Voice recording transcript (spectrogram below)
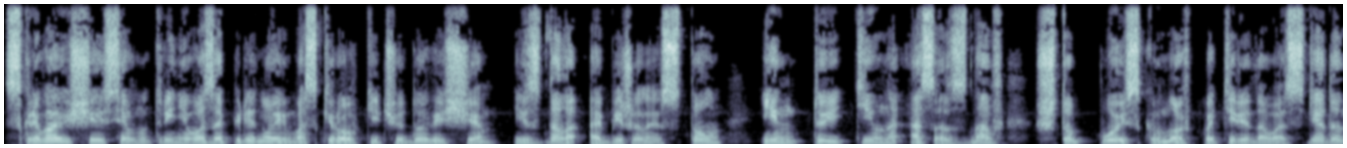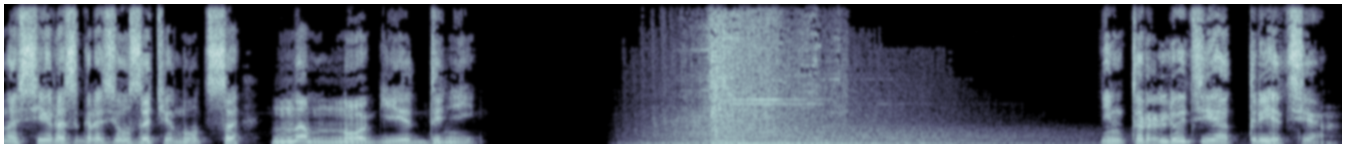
Скрывающееся внутри него за пеленой маскировки чудовище издало обиженный стол, интуитивно осознав, что поиск вновь потерянного следа на сей раз грозил затянуться на многие дни. Интерлюдия третья.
